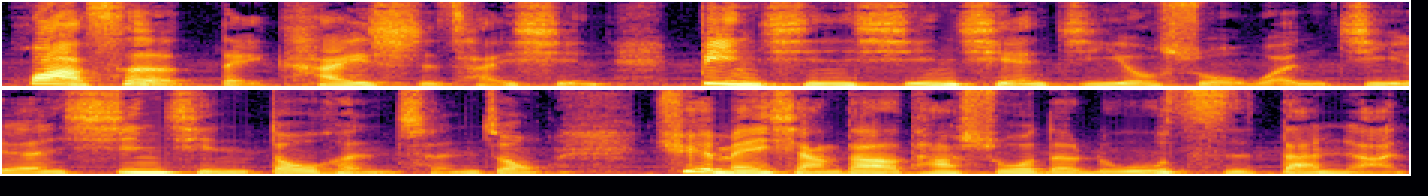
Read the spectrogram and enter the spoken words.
画册得开始才行。病情行前即有所闻，几人心情都很沉重，却没想到他说的。如此淡然，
